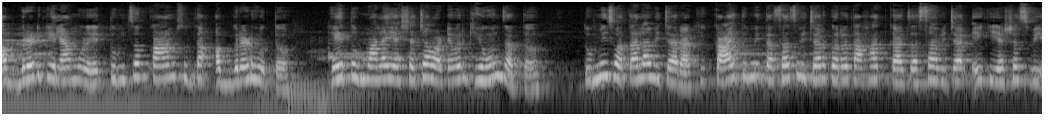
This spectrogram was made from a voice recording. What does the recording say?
अपग्रेड केल्यामुळे तुमचं काम सुद्धा अपग्रेड होतं. हे तुम्हाला यशाच्या वाटेवर घेऊन जातं. तुम्ही स्वतःला विचारा की काय तुम्ही तसाच विचार करत आहात का जसा विचार एक यशस्वी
